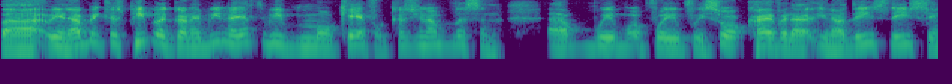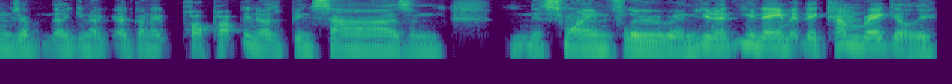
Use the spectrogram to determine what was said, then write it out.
but you know because people are going to be you know you have to be more careful because you know listen uh, we if we if we sort covid out you know these these things are you know are going to pop up you know there's been sars and swine flu and you know you name it they come regularly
